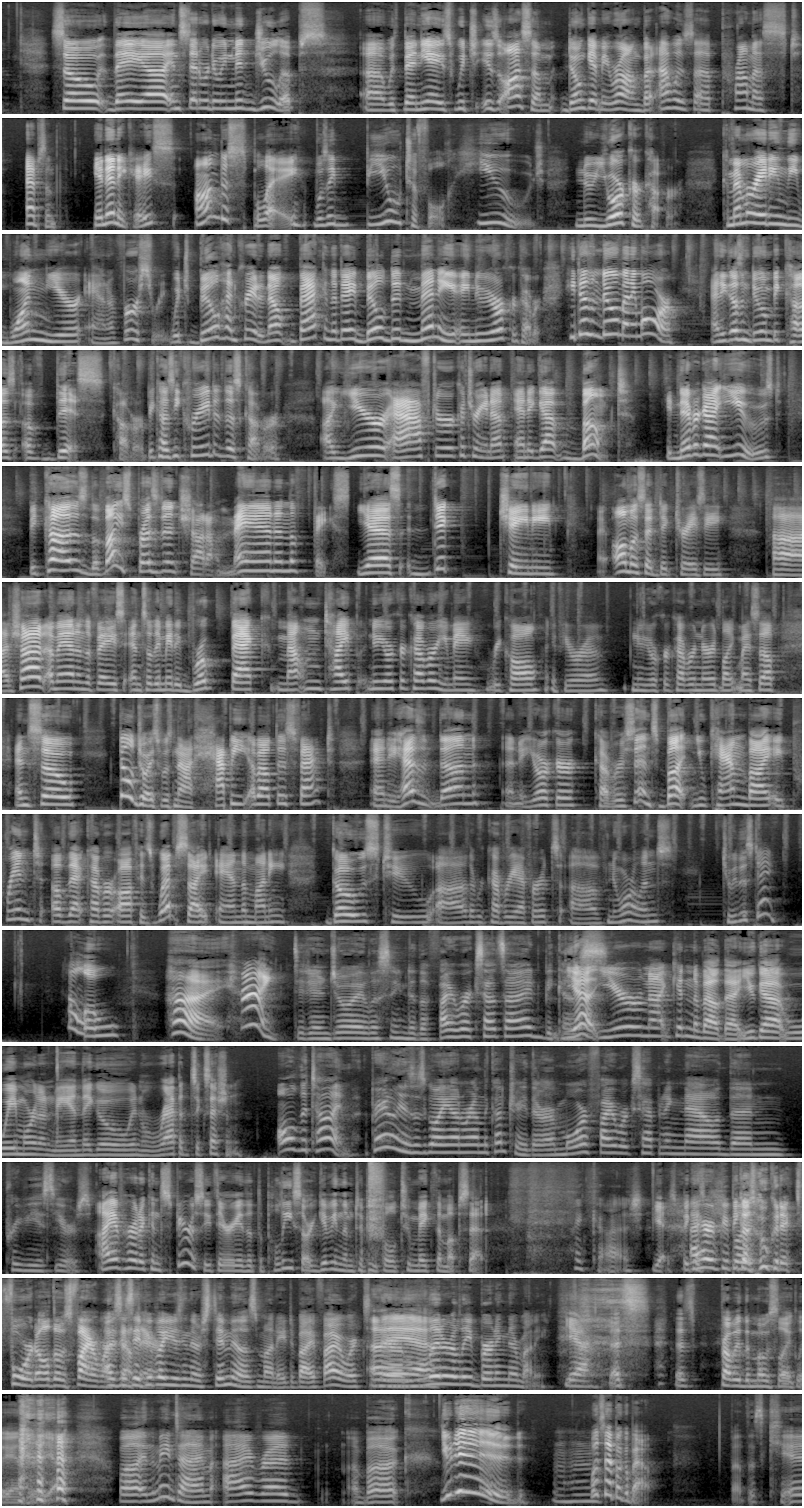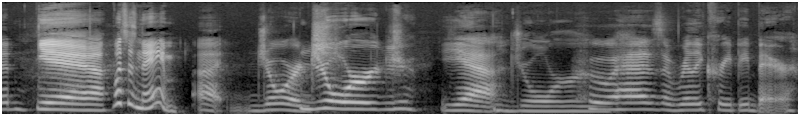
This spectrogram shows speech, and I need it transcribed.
So they uh, instead were doing mint juleps uh, with beignets, which is awesome. Don't get me wrong, but I was uh, promised absinthe. In any case, on display was a beautiful, huge New Yorker cover commemorating the one year anniversary, which Bill had created. Now, back in the day, Bill did many a New Yorker cover. He doesn't do them anymore. And he doesn't do them because of this cover, because he created this cover a year after Katrina and it got bumped. It never got used because the vice president shot a man in the face. Yes, Dick Cheney, I almost said Dick Tracy, uh, shot a man in the face, and so they made a Brokeback Mountain type New Yorker cover. You may recall if you're a New Yorker cover nerd like myself. And so Bill Joyce was not happy about this fact, and he hasn't done a New Yorker cover since. But you can buy a print of that cover off his website, and the money goes to uh, the recovery efforts of New Orleans to this day. Hello. Hi. Hi. Did you enjoy listening to the fireworks outside? Because Yeah, you're not kidding about that. You got way more than me, and they go in rapid succession. All the time. Apparently, this is going on around the country. There are more fireworks happening now than previous years. I have heard a conspiracy theory that the police are giving them to people to make them upset. my gosh. Yes, because, heard people- because who could afford all those fireworks? I was gonna say there? people are using their stimulus money to buy fireworks. And Oh, they're yeah. literally burning their money. Yeah, that's that's probably the most likely answer. Yeah, Well, in the meantime, I read a book you did. Mm-hmm. What's that book about? About this kid, Yeah, what's his name? uh, George. George. yeah, George. who has a really creepy bear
